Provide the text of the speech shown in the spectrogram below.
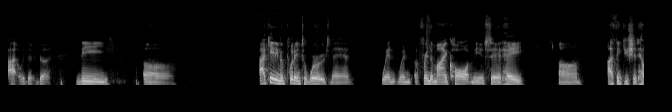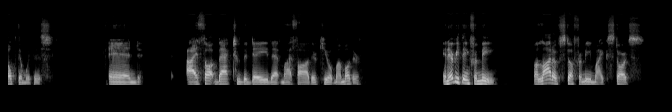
I the the the uh I can't even put into words, man. When when a friend of mine called me and said, "Hey, um, I think you should help them with this. And I thought back to the day that my father killed my mother. And everything for me, a lot of stuff for me, Mike, starts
